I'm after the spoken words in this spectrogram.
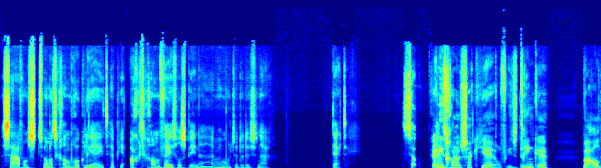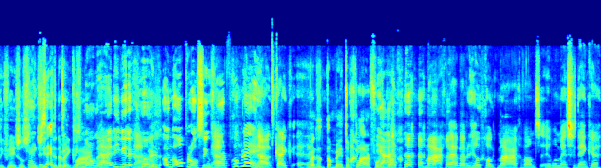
s'avonds 200 gram broccoli eet, heb je 8 gram vezels binnen. En we moeten er dus naar 30. Zo. Kan je niet gewoon een zakje of iets drinken waar al die vezels Kijk, in is zitten? Dan ben je klaar. mannen, hè? Ja. Die willen Ja. gewoon een oplossing Ja. voor het probleem. Nou, kijk, eh, Maar dat- dan ben je toch klaar voor Ja. die dag? maar we hebben een heel groot maar. Want heel veel mensen denken,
